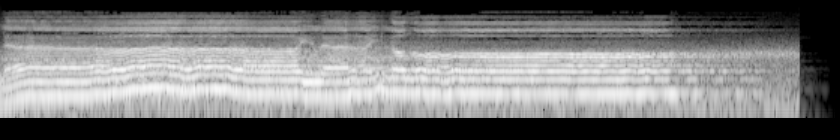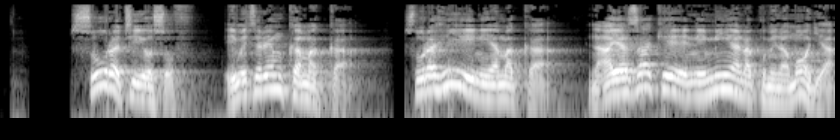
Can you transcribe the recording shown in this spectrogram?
La ilaha illa Allah Surati Yusuf imeteremka Makkah Sura hii ni ya Makkah na aya zake ni mia na kumi na moja.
